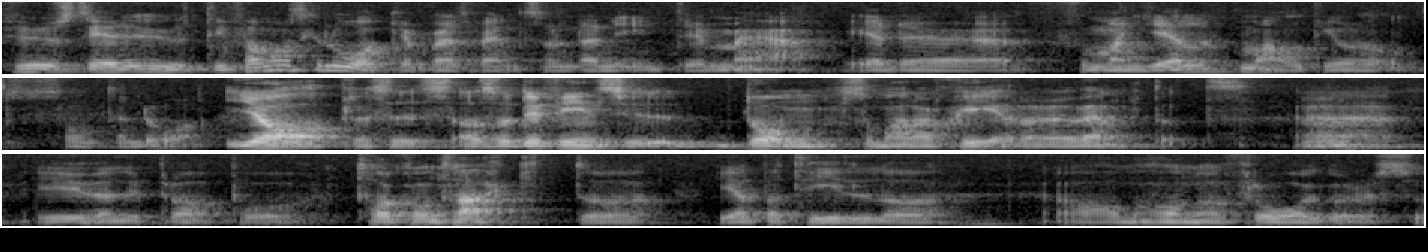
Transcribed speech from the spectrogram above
Hur ser det ut ifall man skulle åka på ett event som där ni inte är med? Är det, får man hjälp med allting och sånt, sånt ändå? Ja, precis. Alltså det finns ju de som arrangerar eventet. Mm. Eh, är ju väldigt bra på att ta kontakt och hjälpa till och ja, om man har några frågor så,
